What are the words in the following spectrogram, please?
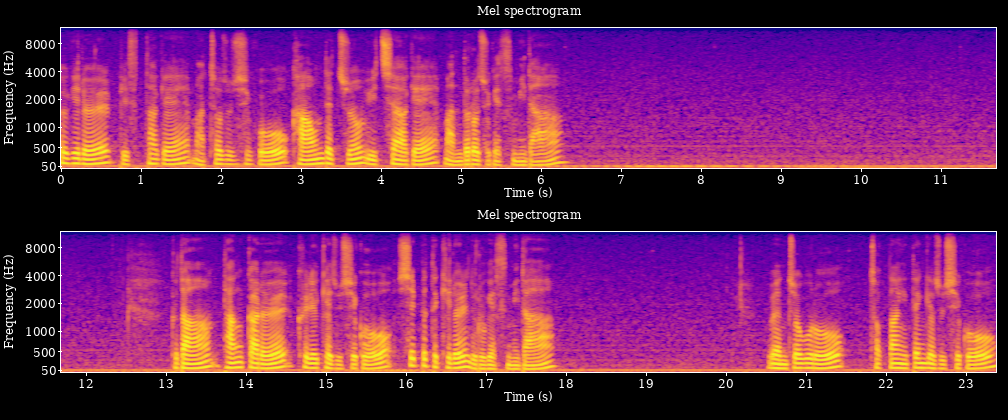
크기를 비슷하게 맞춰주시고 가운데쯤 위치하게 만들어 주겠습니다. 그 다음 단가를 클릭해 주시고 Shift 키를 누르겠습니다. 왼쪽으로 적당히 당겨 주시고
